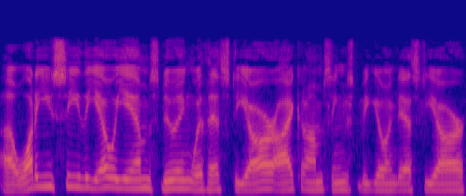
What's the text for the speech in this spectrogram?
Uh, what do you see the OEMs doing with SDR? ICOM seems to be going to SDR.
